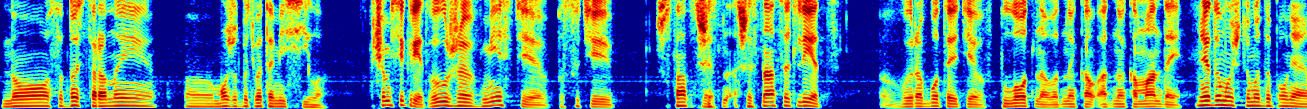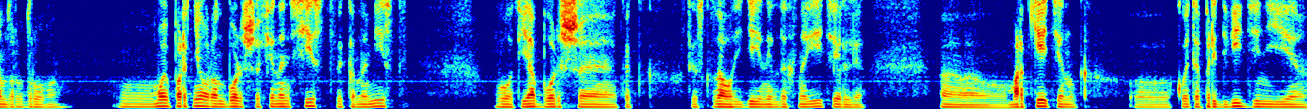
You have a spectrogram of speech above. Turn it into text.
Но, с одной стороны, э, может быть в этом и сила. В чем секрет? Вы уже вместе, по сути, 16 лет. 16 16 лет. Вы работаете плотно в одной, одной командой. Ну, Я думаю, что мы дополняем друг друга. Мой партнер, он больше финансист, экономист. Вот, я больше, как ты сказал, идейный вдохновитель, э, маркетинг, э, какое-то предвидение,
